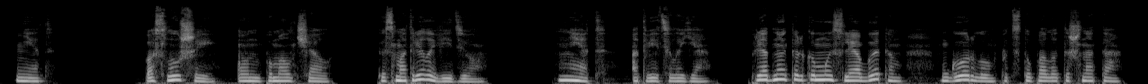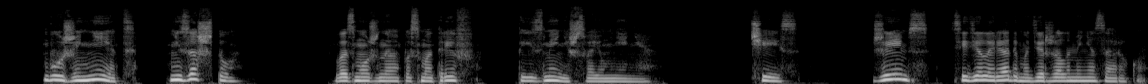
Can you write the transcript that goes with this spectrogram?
— нет. «Послушай», — он помолчал, — «ты смотрела видео?» «Нет», — ответила я. При одной только мысли об этом к горлу подступала тошнота. «Боже, нет, ни за что!» Возможно, посмотрев, ты изменишь свое мнение. Чейз. Джеймс сидела рядом и держала меня за руку.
